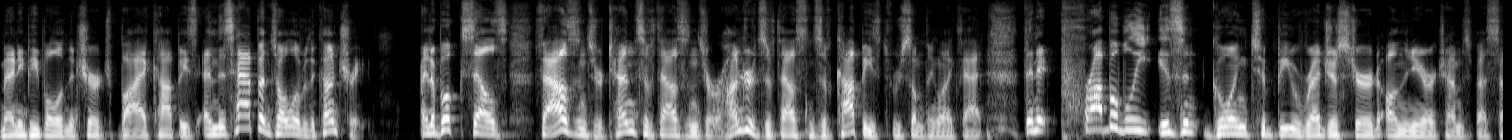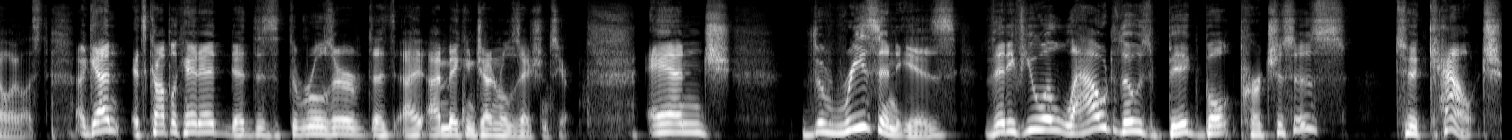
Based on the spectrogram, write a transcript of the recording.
many people in the church buy copies, and this happens all over the country, and a book sells thousands or tens of thousands or hundreds of thousands of copies through something like that, then it probably isn't going to be registered on the New York Times bestseller list. Again, it's complicated. The rules are, I, I'm making generalizations here. And the reason is that if you allowed those big bulk purchases to count,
